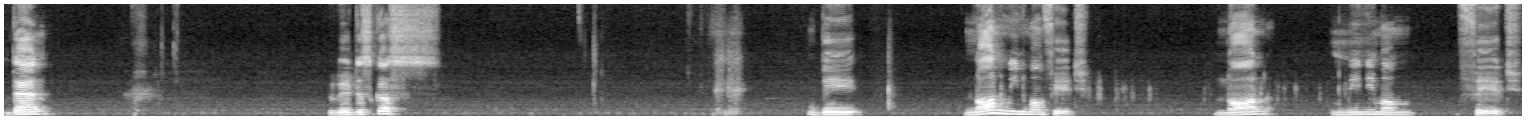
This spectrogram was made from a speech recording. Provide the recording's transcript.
Then we discuss the non-minimum phase non-minimum phase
